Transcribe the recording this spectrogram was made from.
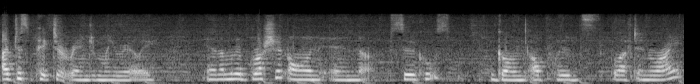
I've just picked it randomly really. And I'm going to brush it on in circles, going upwards, left and right.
